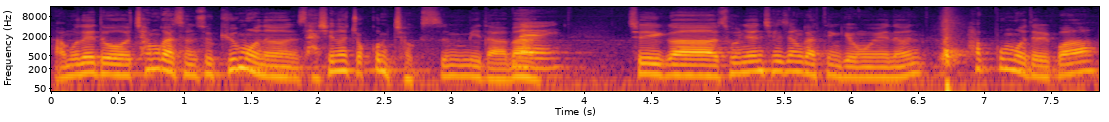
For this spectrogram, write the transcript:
아무래도 참가 선수 규모는 사실은 조금 적습니다만 네. 저희가 소년체전 같은 경우에는 학부모들과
